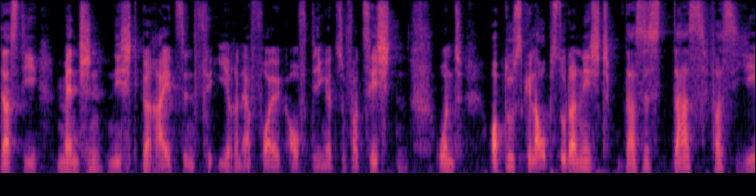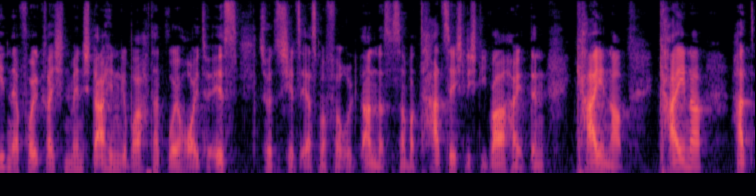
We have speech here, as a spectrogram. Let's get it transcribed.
dass die Menschen Menschen nicht bereit sind, für ihren Erfolg auf Dinge zu verzichten. Und ob du es glaubst oder nicht, das ist das, was jeden erfolgreichen Mensch dahin gebracht hat, wo er heute ist. Das hört sich jetzt erstmal verrückt an, das ist aber tatsächlich die Wahrheit, denn keiner, keiner hat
